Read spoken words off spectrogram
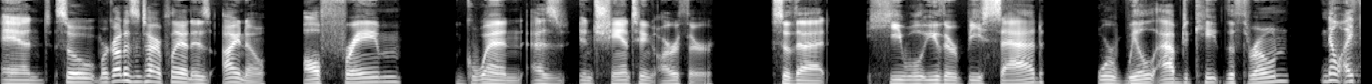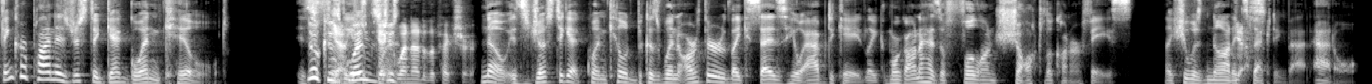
and so Morgana's entire plan is, I know, I'll frame Gwen as enchanting Arthur so that he will either be sad or will abdicate the throne. No, I think her plan is just to get Gwen killed. It's No, 'cause Yeah, Gwen's just the get plan. just- Gwen out of the picture. No, it's just to get Gwen killed because when Arthur like says he'll abdicate, like Morgana has a full on shocked look on her face. Like she was not Yes. expecting that at all.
